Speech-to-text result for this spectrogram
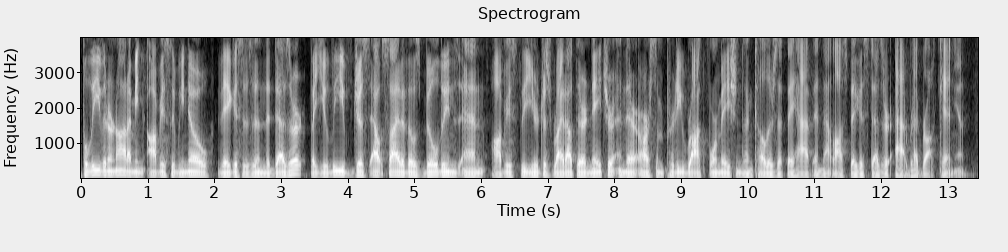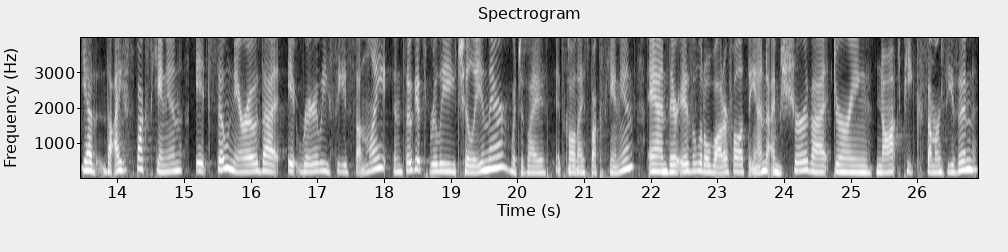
Believe it or not, I mean, obviously we know Vegas is in the desert, but you leave just outside of those buildings and obviously you're just right out there in nature. And there are some pretty rock formations and colors that they have in that Las Vegas desert at Red Rock Canyon. Yeah, the Icebox Canyon, it's so narrow that it rarely sees sunlight. And so it gets really chilly in there, which is why it's called Icebox Canyon. And there is a little waterfall at the end. I'm sure that during not peak summer season,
